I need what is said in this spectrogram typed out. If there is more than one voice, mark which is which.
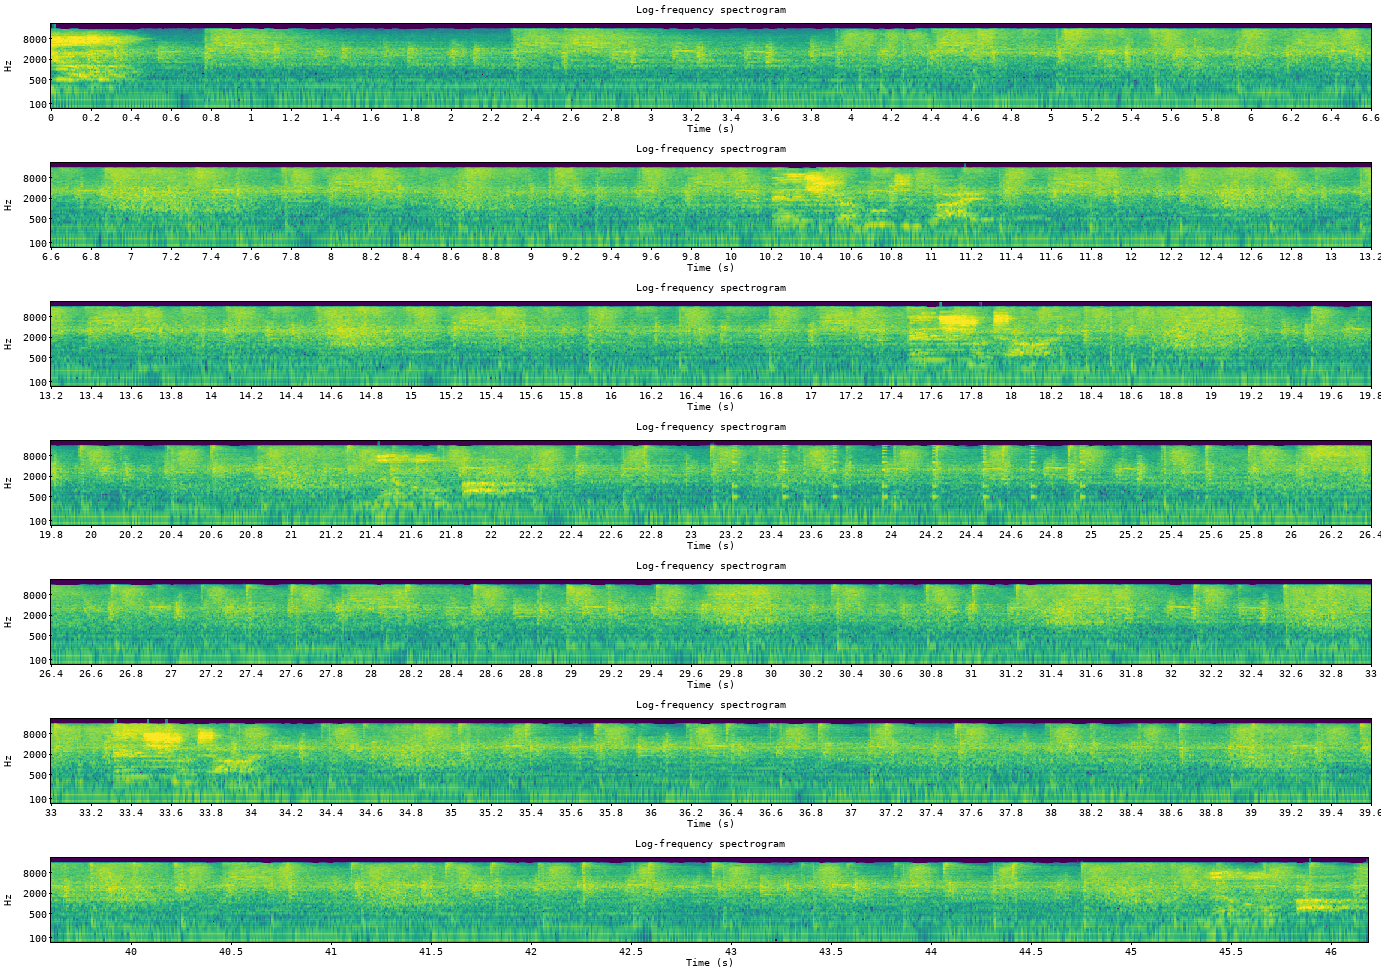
Speaker 1: go! Extra multiplier. Extra time. Level up. Time. Level up.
